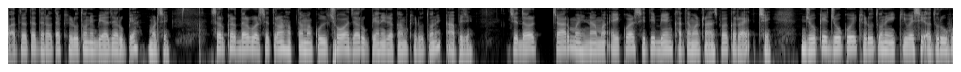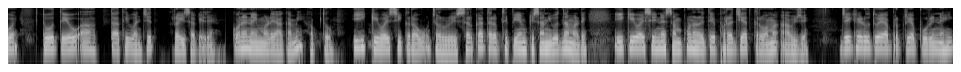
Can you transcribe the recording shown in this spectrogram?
પાત્રતા ધરાવતા ખેડૂતોને બે હજાર રૂપિયા મળશે. સરકાર દર વર્ષે ત્રણ હપ્તામાં કુલ છ હજાર રૂપિયાની રકમ ખેડૂતોને આપે છે, જે દર ચાર મહિનામાં એકવાર સીધી બેંક ખાતામાં ટ્રાન્સફર કરાય છે. જો કે જો કોઈ ખેડૂતોને ઈ કેવાયસી અધૂરું હોય, તો તેઓ આ હપ્તાથી વંચિત રહી શકે છે. કોને નહીં મળે આગામી હપ્તો? ઈ કેવાયસી કરાવવું જરૂરી સરકાર તરફથી પીએમ કિસાન યોજના માટે ઈ કેવાયસીને સંપૂર્ણ રીતે ફરજિયાત કરવામાં આવ્યું છે. જે ખેડૂતોએ આ પ્રક્રિયા પૂરી નહીં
